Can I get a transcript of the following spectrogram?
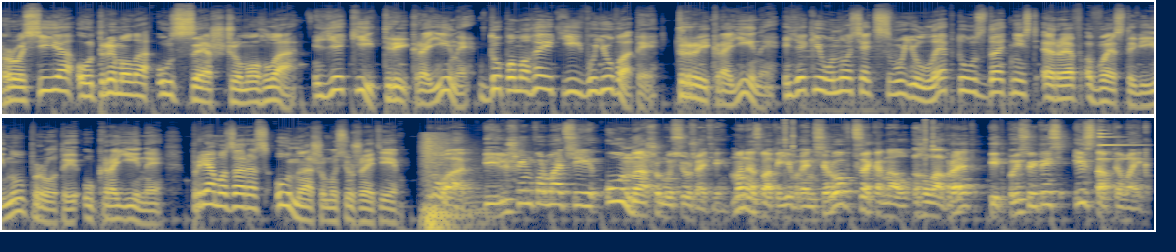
Росія отримала усе, що могла. Які три країни допомагають їй воювати? Три країни, які уносять свою лепту у здатність РФ вести війну проти України. Прямо зараз у нашому сюжеті. Ну а більше інформації у нашому сюжеті. Мене звати Євген Сіров. Це канал Главред. Підписуйтесь і ставте лайк.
